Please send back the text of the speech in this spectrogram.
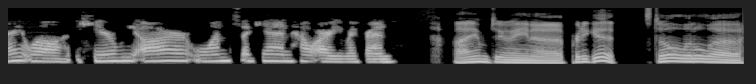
Right. Well, here we are once again. How are you, my friend? I am doing uh, pretty good. Still a little uh,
